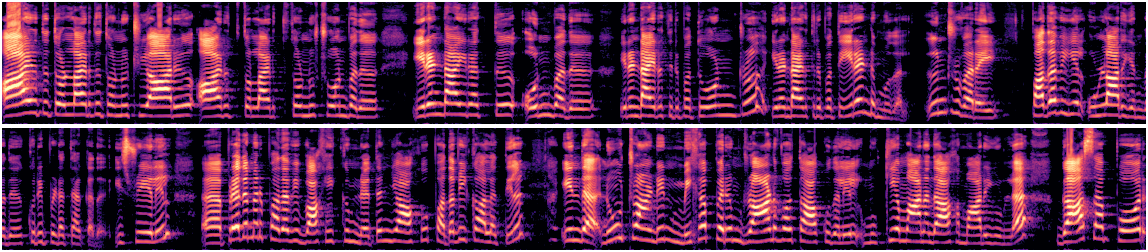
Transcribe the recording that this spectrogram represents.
ஆயிரத்தி தொள்ளாயிரத்து தொண்ணூற்றி ஆறு ஆயிரத்தி தொள்ளாயிரத்து தொண்ணூற்றி ஒன்பது இரண்டாயிரத்து ஒன்பது இரண்டாயிரத்தி இருபத்தி ஒன்று இரண்டாயிரத்தி இருபத்தி இரண்டு முதல் இன்று வரை பதவியில் உள்ளார் என்பது குறிப்பிடத்தக்கது. இஸ்ரேலில் பிரதமர் பதவி வகிக்கும் நெதன்யாகு பதவி காலத்தில் இந்த நூற்றாண்டின் மிக பெரும் இராணுவ தாக்குதலில் முக்கியமானதாக மாறியுள்ள காசா போர்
